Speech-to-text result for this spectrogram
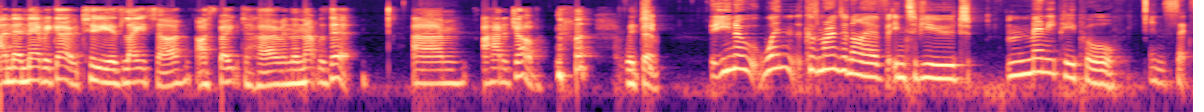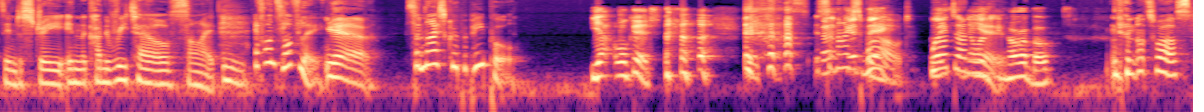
And then there we go. Two years later, I spoke to her, and then that was it. Um, I had a job with them. You know, when, because Miranda and I have interviewed many people in the sex industry, in the kind of retail side. Mm. Everyone's lovely. Yeah. It's a nice group of people. Yeah, all good. good. It's, it's a nice world. Well done, no you. horrible. Not to us,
